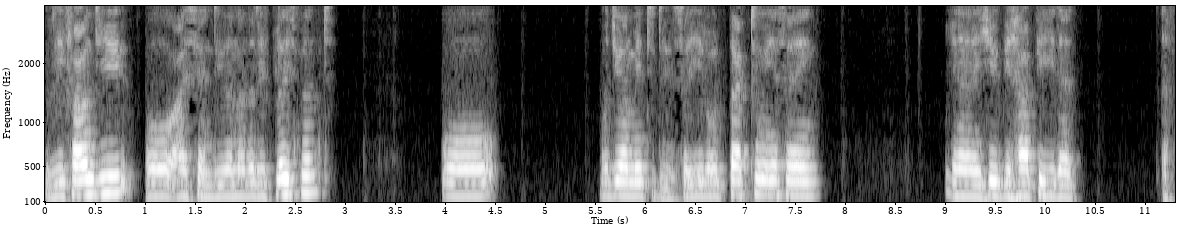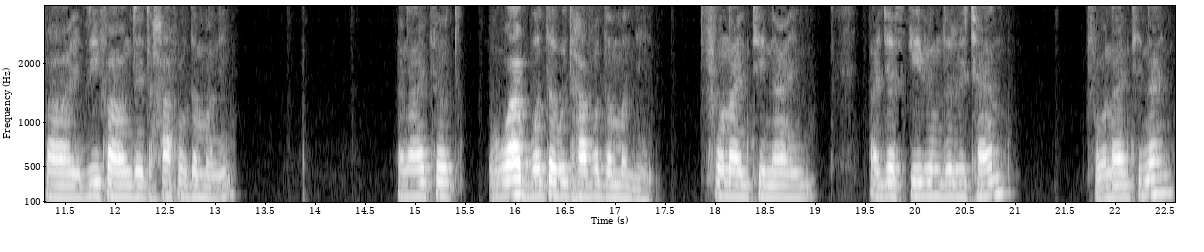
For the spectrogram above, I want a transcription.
refund you, or I send you another replacement, or what do you want me to do?" So he wrote back to me saying, "You know, he'd be happy that if I refunded half of the money." And I thought, why bother with half of the money? Four ninety nine. I just gave him the return, four ninety nine,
